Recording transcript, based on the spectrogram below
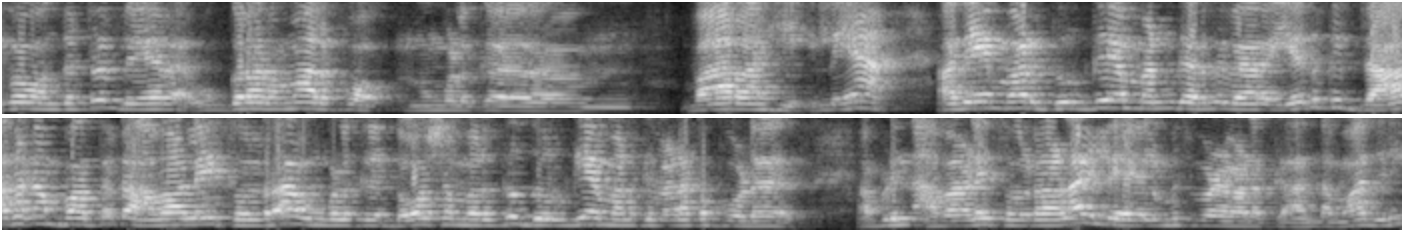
இவன் வந்துட்டு வேற உக்ரகமாக இருப்போம் உங்களுக்கு வாராகி இல்லையா? அதே மாதிரி துர்கை அம்மன்கிறது வேற எதுக்கு ஜாதகம் பார்த்துட்டு அவளே சொல்றா உங்களுக்கு தோஷம் இருக்கு துர்கை அம்மனுக்கு விளக்க போடு அப்படின்னு அவளே சொல்றாளா இல்லை எலுமிச்சு பழ விளக்கு? அந்த மாதிரி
